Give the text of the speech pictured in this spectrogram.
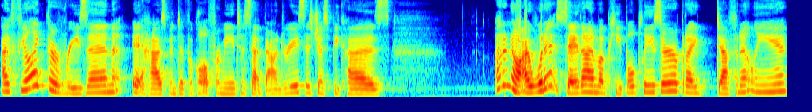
I feel like the reason it has been difficult for me to set boundaries is just because I don't know, I wouldn't say that I'm a people pleaser, but I definitely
